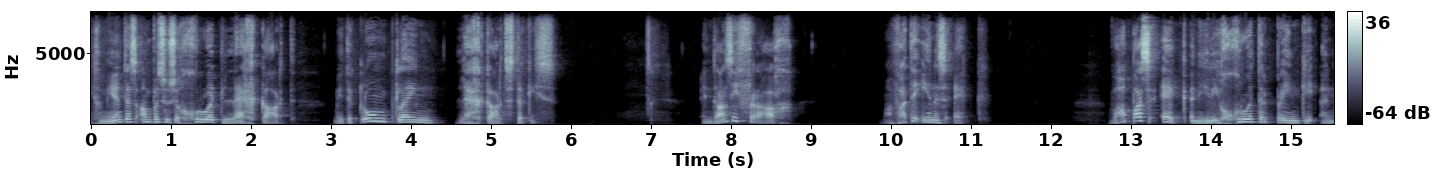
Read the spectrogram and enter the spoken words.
Die gemeente is amper soos een groot legkaart met een klomp klein legkaartstukkies. En dan is die vraag, maar wat een is ek? Waar pas ek in hierdie groter prentjie in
